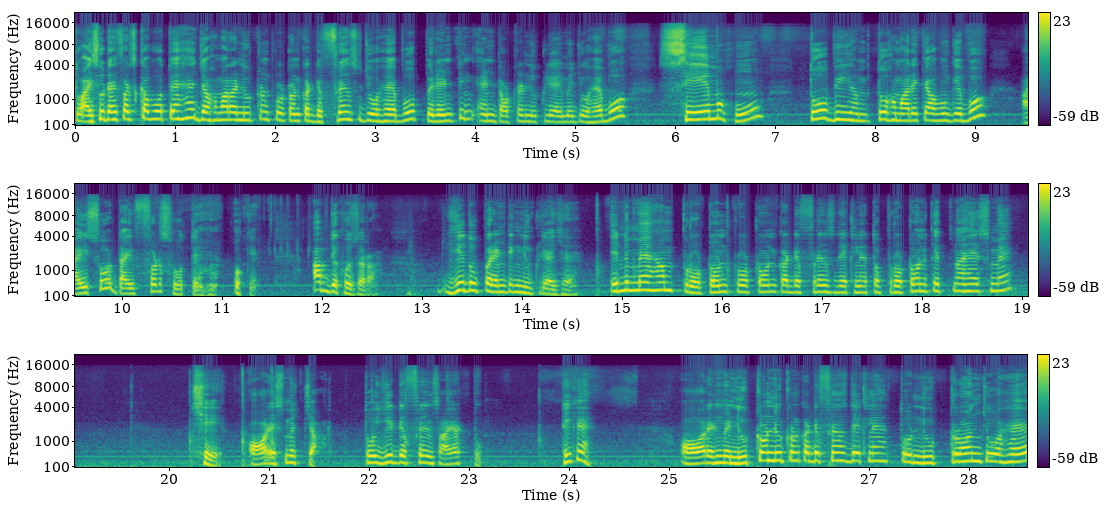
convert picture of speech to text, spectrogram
तो आइसोडाइफर्स कब होते हैं? जब हमारा न्यूट्रॉन प्रोटॉन का डिफरेंस जो है, वो पेरेंटिंग एंड डॉटर न्यूक्लियाई में जो है, वो सेम हो तो भी हम तो हमारे क्या होंगे वो आइसोडाइफर्स होते हैं। ओके, अब देखो ज़रा, ये दो पेरेंटिंग न्यूक्लियाई है। इनमें हम प्रोटॉन प्रोटॉन का डिफरेंस देख लें तो प्रोटॉन कितना है इसमें? छः और इसमें चार तो ये डिफरेंस आया टू ठीक है? और इनमें न्यूट्रॉन न्यूट्रॉन का डिफरेंस देख लें तो न्यूट्रॉन जो है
